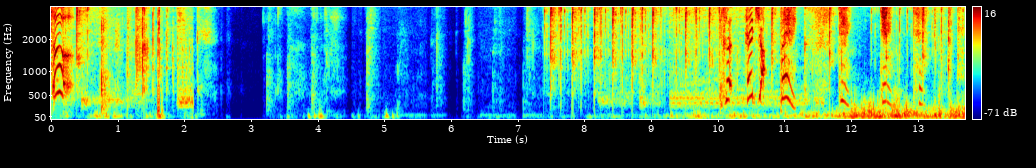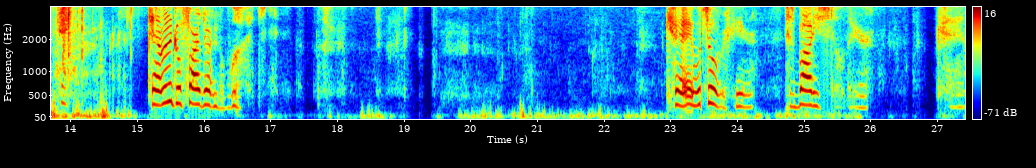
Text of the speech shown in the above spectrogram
Oh! Okay. Headshot! Bang! Dang! Dang! Dang! Dang! Okay, I'm gonna go farther in the woods. Okay, what's over here? His body's still there. Okay.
